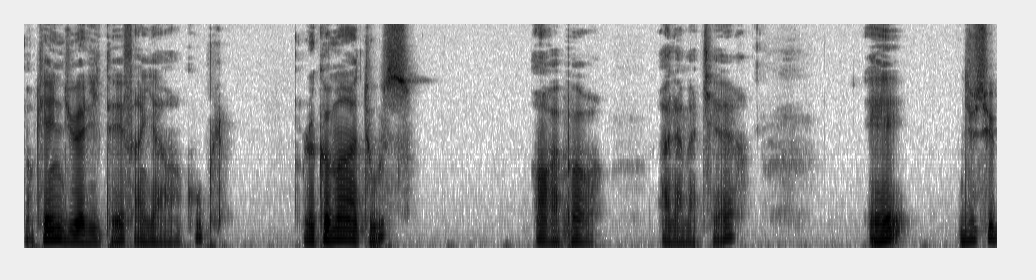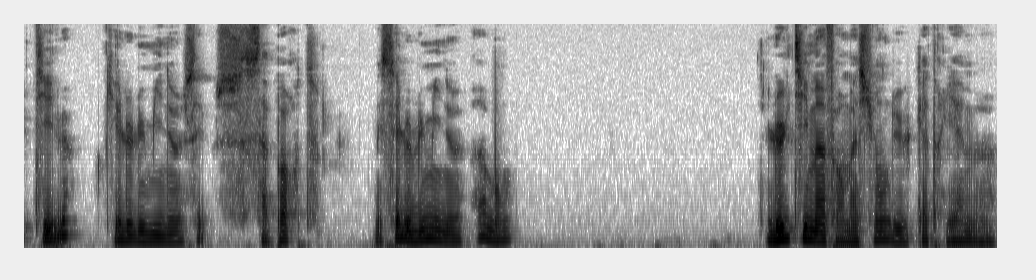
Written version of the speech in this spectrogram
Donc il y a une dualité, enfin il y a un couple. Le commun à tous, en rapport à la matière, et du subtil, qui est le lumineux. C'est, ça porte. Mais c'est le lumineux. Ah bon L'ultime information du quatrième,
